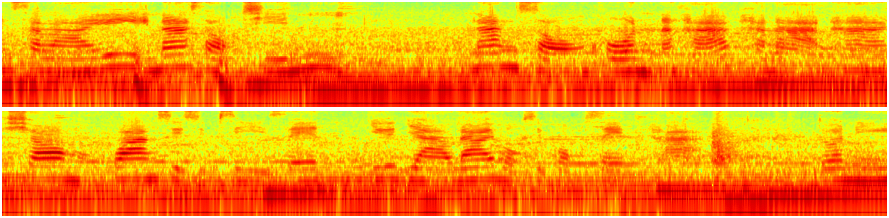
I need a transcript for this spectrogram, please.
งสไลด์หน้า 2 ชิ้น นั่ง 2 คนนะคะ ขนาด 5 ช่องกว้าง 44 เซนยืดยาวได้ 66 เซนค่ะ ตัวนี้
